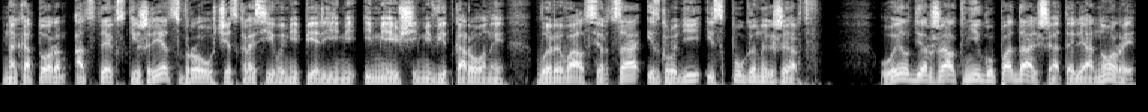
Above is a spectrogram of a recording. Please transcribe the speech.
на котором ацтекский жрец в роуче с красивыми перьями, имеющими вид короны, вырывал сердца из груди испуганных жертв. Уилл держал книгу подальше от Элеоноры,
